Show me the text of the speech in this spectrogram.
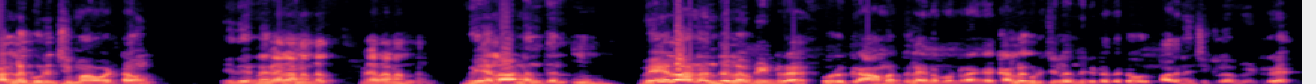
கள்ளக்குறிச்சி மாவட்டம் இது என்ன? வேளானந்தல் வேளானந்தல் வேளாநந்தல். ம். வேளாநந்தல் அப்படின்ற ஒரு கிராமத்துல என்ன பண்றாங்க? கள்ளக்குறிச்சியில இருந்து கிட்டத்தட்ட ஒரு பதினஞ்சு கிலோமீட்டர்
